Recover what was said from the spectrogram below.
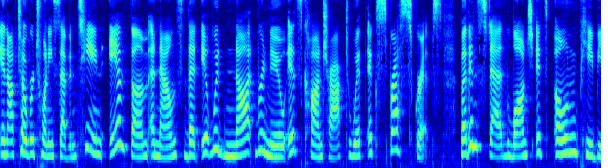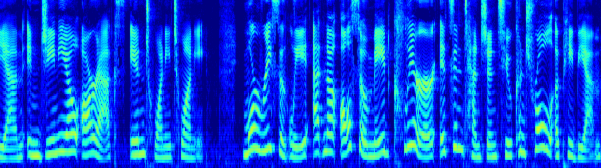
In October 2017, Anthem announced that it would not renew its contract with Express Scripts, but instead launch its own PBM, Ingenio RX, in 2020. More recently, Aetna also made clearer its intention to control a PBM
